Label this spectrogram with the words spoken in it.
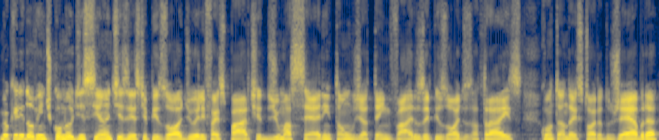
Meu querido ouvinte, como eu disse antes, este episódio ele faz parte de uma série, então já tem vários episódios atrás, contando a história do Gebra,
